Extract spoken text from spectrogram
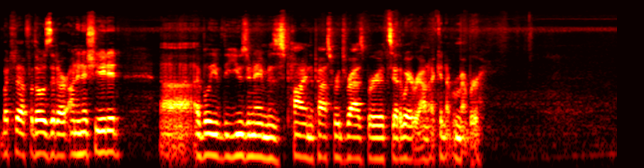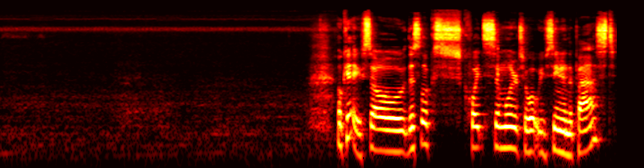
but uh, for those that are uninitiated, uh, I believe the username is Pi and the password's Raspberry. It's the other way around. I can never remember. Okay, so this looks quite similar to what we've seen in the past.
